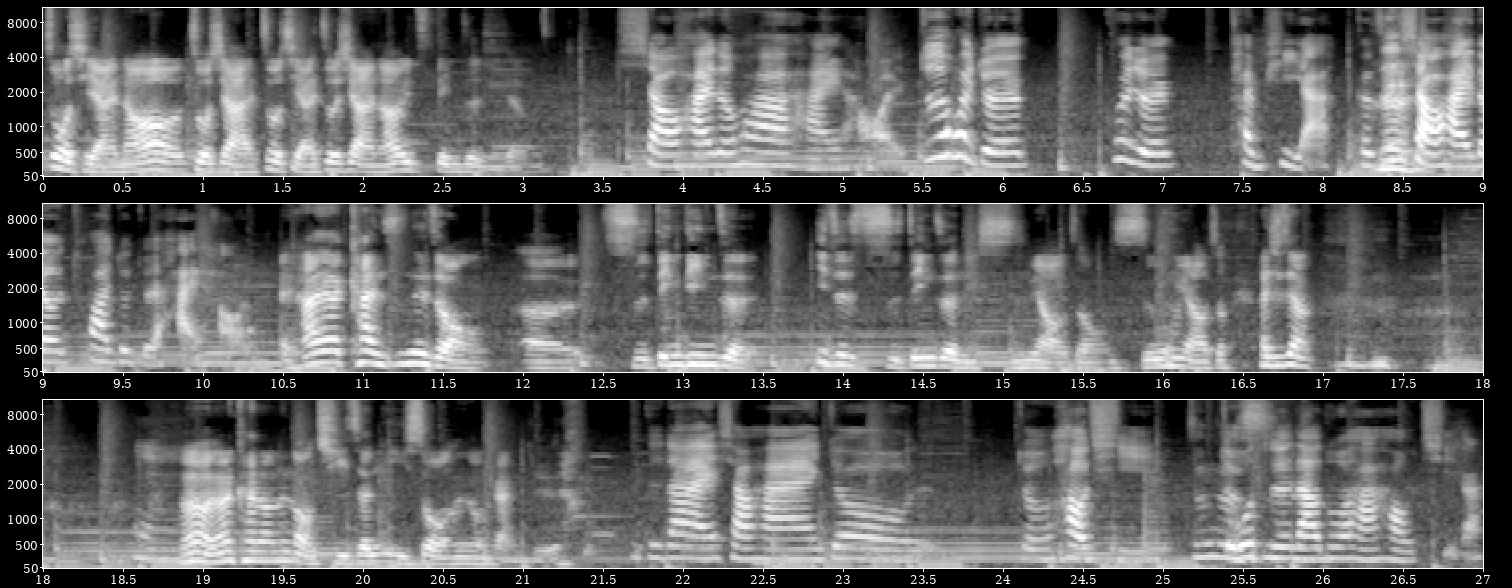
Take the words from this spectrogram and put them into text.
坐起来，然后坐下来，坐起来，坐下来，然后一直盯着你这样。小孩的话还好哎、就是会觉得会觉得看屁啊。可是 小孩的话就觉得还好了。哎、他在看是那种呃死盯盯着，一直死盯着你十秒钟、十五秒钟，他就这样，嗯，然后好像看到那种奇珍异兽的那种感觉，不知道欸小孩就就好奇，真的我只知是道说他好奇啦。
